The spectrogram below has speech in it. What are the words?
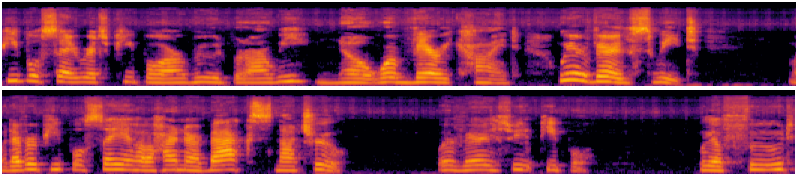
People say rich people are rude, but are we? No, we're very kind. We are very sweet. Whatever people say behind our backs, not true. We're very sweet people. We have food.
